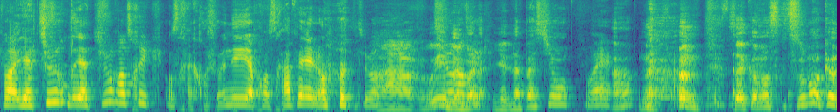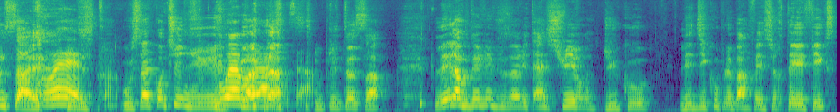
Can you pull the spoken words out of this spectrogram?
genre il y a toujours, il y a toujours un truc. On se raccroche au nez, après on se rappelle, hein, tu vois. Ah oui, ben voilà, il y a de la passion, Ouais. hein Ça commence souvent comme ça. Ouais. Ou ça continue. Ouais, voilà, c'est plutôt ça. Les langues de vie, je vous invite à suivre, du coup, les 10 couples parfaits sur TFX.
